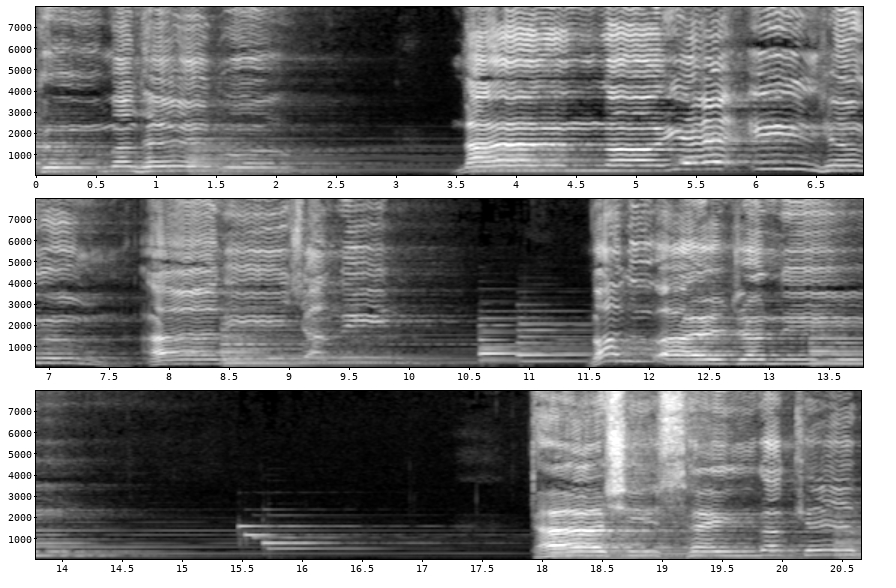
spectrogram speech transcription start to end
그 만 해도 나는 너의 인형은 아니잖니. 나도 알잖니. 다시 생각해봐.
